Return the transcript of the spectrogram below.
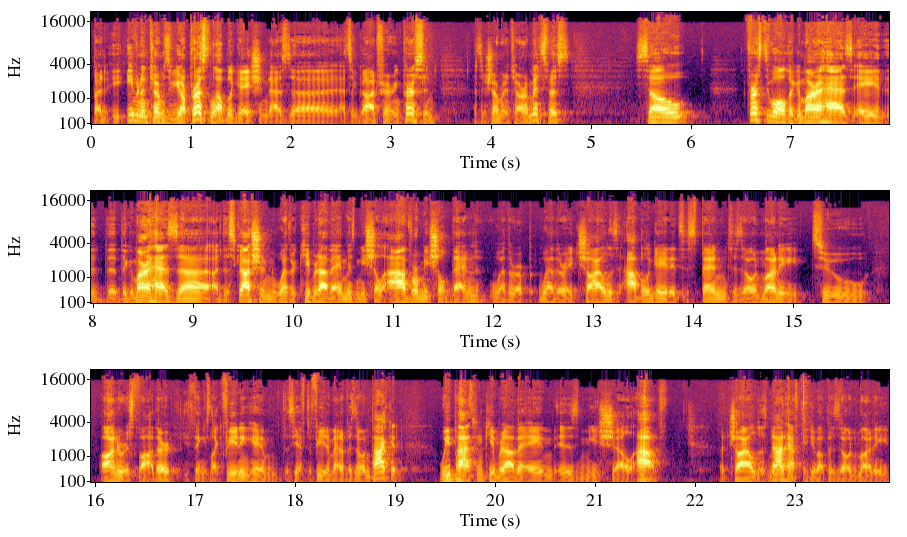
but even in terms of your personal obligation as a, as a God-fearing person, as a shomer Torah mitzvahs, so first of all, the Gemara has a the, the Gemara has a, a, discussion whether kibbud aveim is mishal av or mishal ben, whether whether a child is obligated to spend his own money to honor his father, things like feeding him. Does he have to feed him out of his own pocket? We paskin kibbud aveim is mishel av. A child does not have to give up his own money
